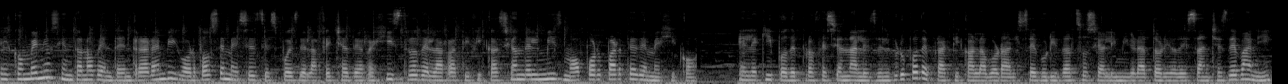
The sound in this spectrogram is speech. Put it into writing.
El convenio 190 entrará en vigor 12 meses después de la fecha de registro de la ratificación del mismo por parte de México. El equipo de profesionales del Grupo de Práctica Laboral, Seguridad Social y Migratorio de Sánchez de Bani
